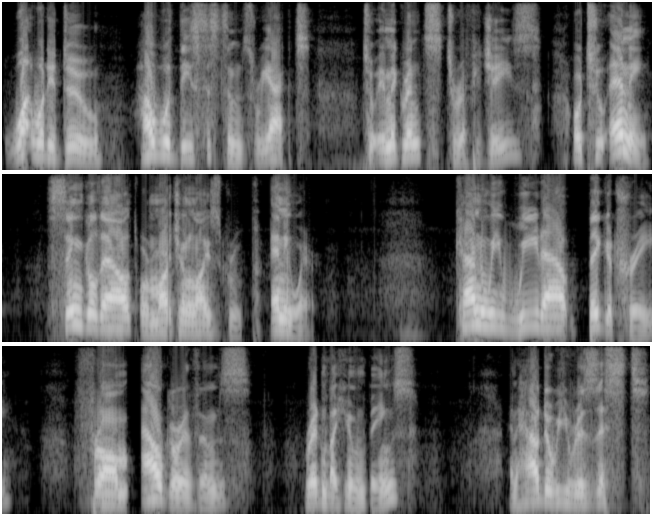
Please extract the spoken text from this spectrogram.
what would it do how would these systems react to immigrants, to refugees, or to any singled out or marginalized group anywhere? Can we weed out bigotry from algorithms written by human beings? And how do we resist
